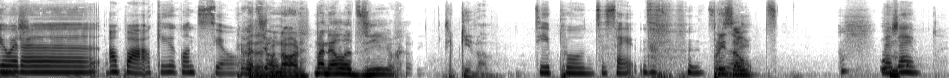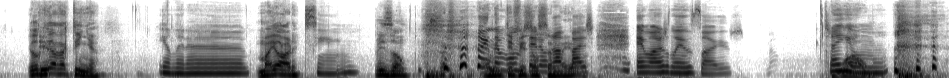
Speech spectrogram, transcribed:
Eu era. Opá, o que é que aconteceu? Eras menor. Mano, ela dizia. eu- Tipo, que idade? Tipo, 17. Prisão. 18. Mas é, Ele que idade é que tinha? ele era. Maior. Sim. Prisão. É Ainda muito vou difícil meter ser um maior. rapaz em maus lençóis. Traiu-me.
